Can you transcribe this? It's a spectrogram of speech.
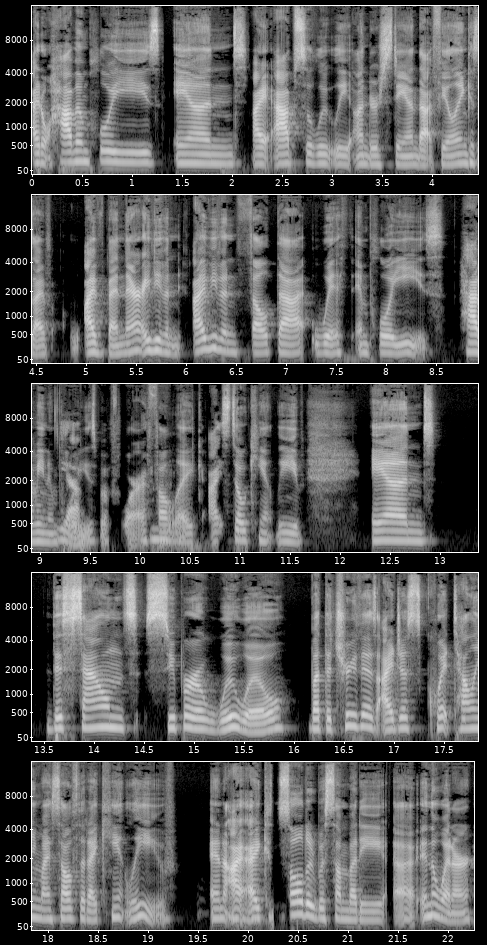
I don't have employees, and I absolutely understand that feeling because I've I've been there. I've even I've even felt that with employees having employees yeah. before. I felt mm-hmm. like I still can't leave. And this sounds super woo woo, but the truth is, I just quit telling myself that I can't leave. And I, I mm-hmm. consulted with somebody uh, in the winter,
